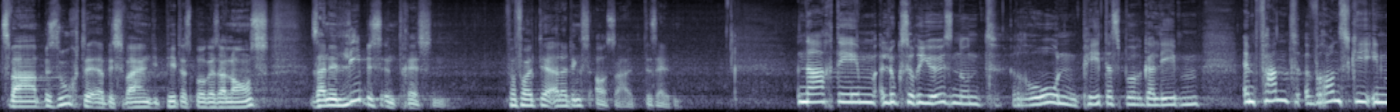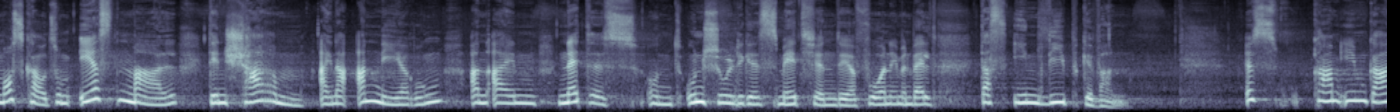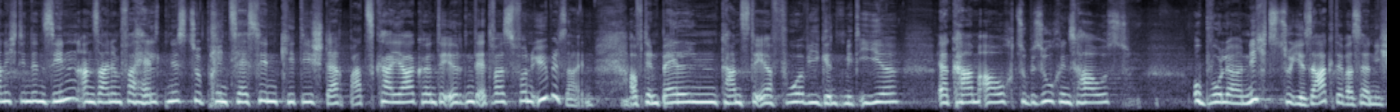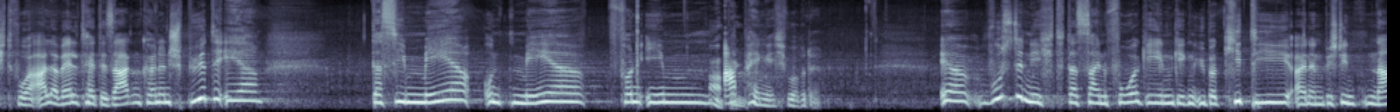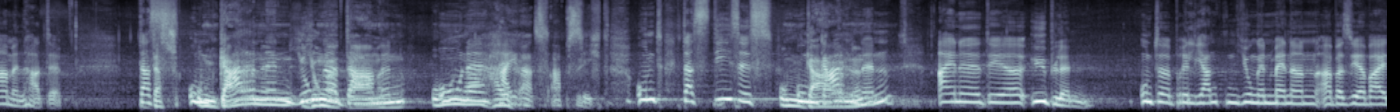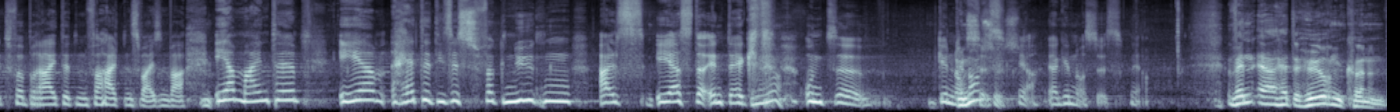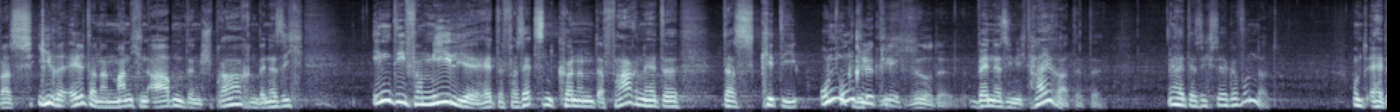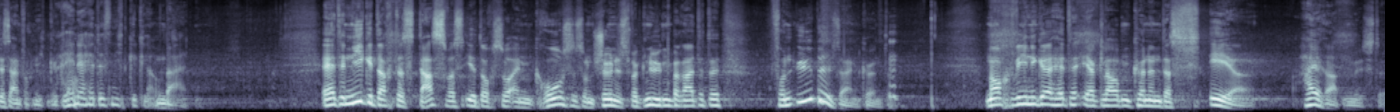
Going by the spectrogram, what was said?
Zwar besuchte er bisweilen die Petersburger Salons, seine Liebesinteressen verfolgte er allerdings außerhalb derselben. Nach dem luxuriösen und rohen Petersburger Leben empfand Wronski in Moskau zum ersten Mal den Charme einer Annäherung an ein nettes und unschuldiges Mädchen der vornehmen Welt, das ihn lieb gewann. Es kam ihm gar nicht in den Sinn, an seinem Verhältnis zu Prinzessin Kitty Sterbatskaya könnte irgendetwas von übel sein. Auf den Bällen tanzte er vorwiegend mit ihr. Er kam auch zu Besuch ins Haus. Obwohl er nichts zu ihr sagte, was er nicht vor aller Welt hätte sagen können, spürte er, dass sie mehr und mehr von ihm abhängig, abhängig wurde. Er wusste nicht, dass sein Vorgehen gegenüber Kitty einen bestimmten Namen hatte. Das, das Umgarnen junger Damen ohne Heiratsabsicht. Und dass dieses Umgarnen, Umgarnen eine der üblen, unter brillanten jungen Männern, aber sehr weit verbreiteten Verhaltensweisen war. Er meinte, er hätte dieses Vergnügen als erster entdeckt ja. und äh, genoss, genoss es. es. Ja, er genoss es. Ja. Wenn er hätte hören können, was ihre Eltern an manchen Abenden sprachen, wenn er sich in die Familie hätte versetzen können und erfahren hätte, dass Kitty unglücklich, unglücklich. würde, wenn er sie nicht heiratete, er hätte sich sehr gewundert. Und er hätte es einfach nicht geglaubt. Nein, er hätte es nicht geglaubt. Nein. Er hätte nie gedacht, dass das, was ihr doch so ein großes und schönes Vergnügen bereitete, von übel sein könnte. Noch weniger hätte er glauben können, dass er heiraten müsste.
